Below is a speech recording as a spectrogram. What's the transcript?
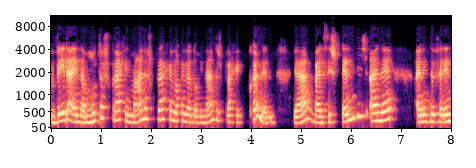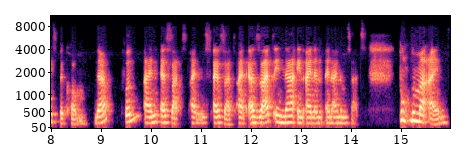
weder in der Muttersprache, in meiner Sprache, noch in der dominanten Sprache können, ja, weil sie ständig eine, eine Interferenz bekommen, ja, von einem Ersatz, ein Ersatz, ein Ersatz in, in, einem, in einem Satz. Punkt Nummer eins.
